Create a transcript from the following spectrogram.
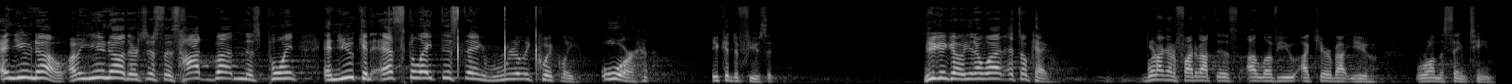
and you know, I mean, you know there's just this hot button, this point, and you can escalate this thing really quickly, or you can diffuse it. You can go, you know what, it's okay. We're not gonna fight about this. I love you, I care about you. We're on the same team.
